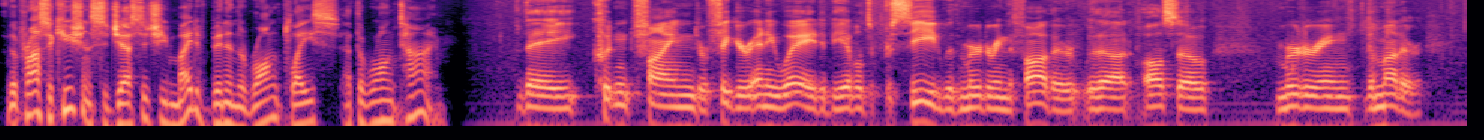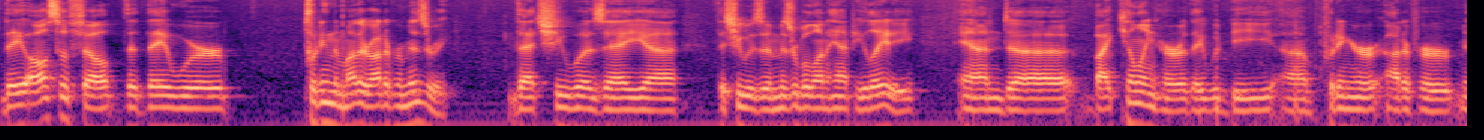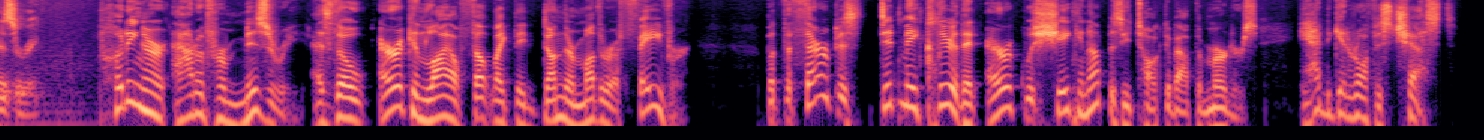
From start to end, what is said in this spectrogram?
The prosecution suggested she might have been in the wrong place at the wrong time. They couldn't find or figure any way to be able to proceed with murdering the father without also murdering the mother. They also felt that they were putting the mother out of her misery, that she was a uh, that she was a miserable, unhappy lady, and uh, by killing her, they would be uh, putting her out of her misery. Putting her out of her misery, as though Eric and Lyle felt like they'd done their mother a favor. But the therapist did make clear that Eric was shaken up as he talked about the murders. He had to get it off his chest.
